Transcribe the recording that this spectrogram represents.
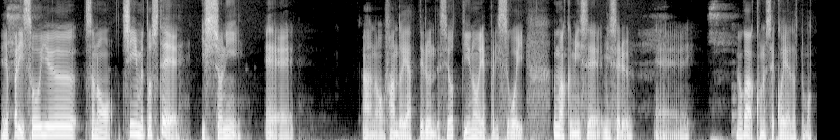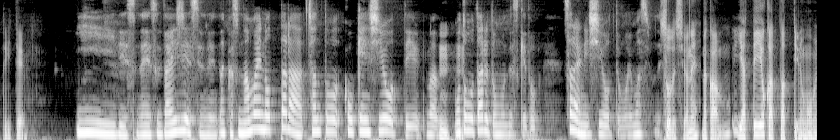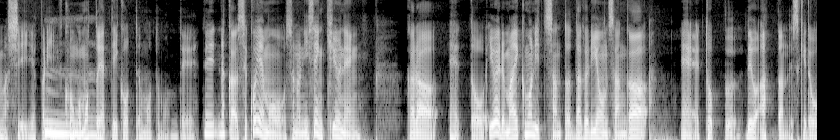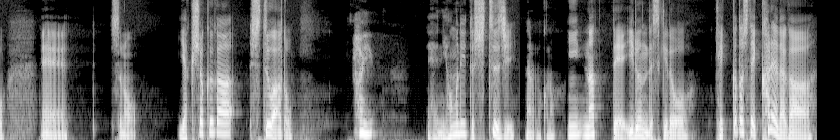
やっぱりそういう、その、チームとして一緒に、えーあの、ファンドやってるんですよっていうのを、やっぱりすごい、うまく見せ、見せる、えーのが、このセコイアだと思っていて。いいですね。それ大事ですよね。なんかその名前載ったらちゃんと貢献しようっていう、まあうんうん、もともとあると思うんですけど、さらにしようって思いますよね。そうですよね。なんか、やってよかったっていうのも思いますし、やっぱり今後もっとやっていこうって思うと思うんで。で、なんか、セコイアも、その2009年から、えっと、いわゆるマイク・モリッツさんとダグ・リオンさんが、えートップではあったんですけど、えーその、役職がスチュワード、はい。えー日本語で言うと執事なのかな？になっているんですけど、結果として彼らが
